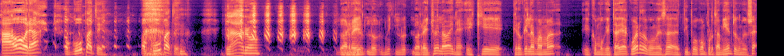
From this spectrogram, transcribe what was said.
Ahora, ocúpate. Ocúpate. Claro. Lo, arre- lo, lo- lo arrecho de la vaina es que creo que la mamá eh, como que está de acuerdo con ese tipo de comportamiento. O sea,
